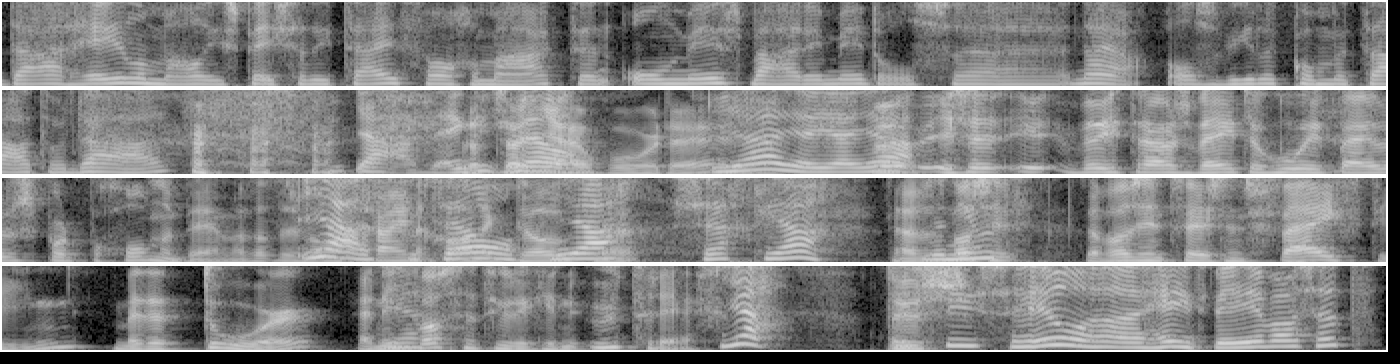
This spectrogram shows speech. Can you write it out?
Daar helemaal je specialiteit van gemaakt. En onmisbaar inmiddels, nou ja, als wielercommentator daar. ja, denk dat ik zijn wel. jouw woorden, hè? Ja, ja, ja, ja. Is het, wil je trouwens weten hoe ik bij Eurosport begonnen ben? Want dat is wel ja, een geinige vertel. anekdote. Ja, zeg ja. Nou, dat, was in, dat was in 2015 met de Tour. En ik Ja. was natuurlijk in Utrecht. Ja, Dus, precies. Heel heet weer was het.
